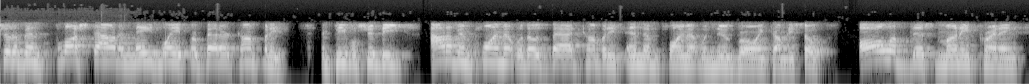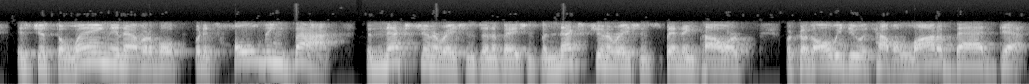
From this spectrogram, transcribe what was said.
should have been flushed out and made way for better companies. And people should be out of employment with those bad companies and employment with new growing companies. So all of this money printing is just delaying the inevitable, but it's holding back the next generation's innovations, the next generation's spending power, because all we do is have a lot of bad debt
